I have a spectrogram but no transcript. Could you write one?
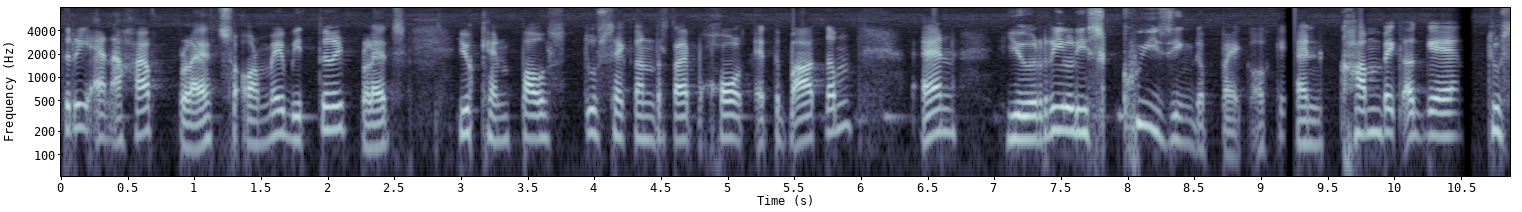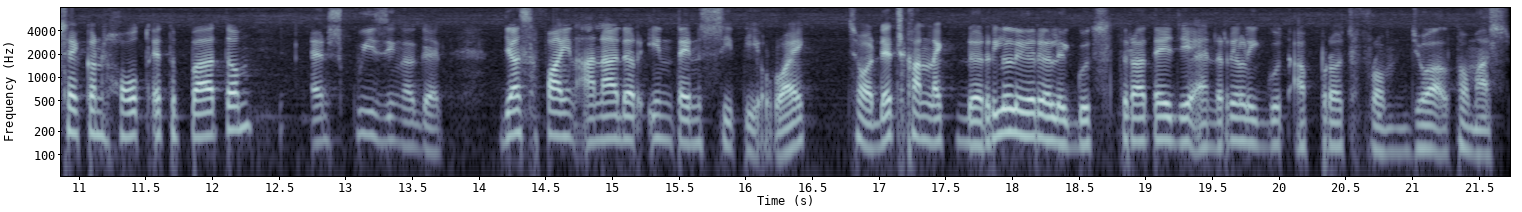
three and a half plates or maybe three plates you can pause two second type hold at the bottom and you're really squeezing the pack okay? And come back again two second hold at the bottom and squeezing again. Just find another intensity right so that's kind of like the really really good strategy and really good approach from Joel Thomas.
